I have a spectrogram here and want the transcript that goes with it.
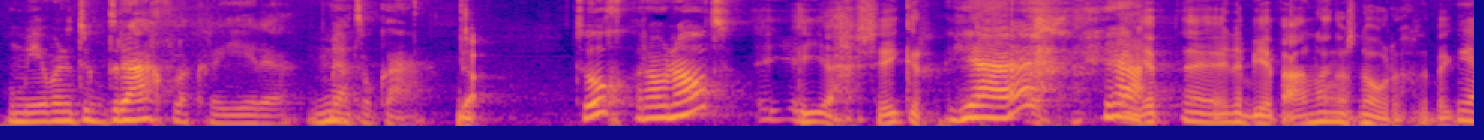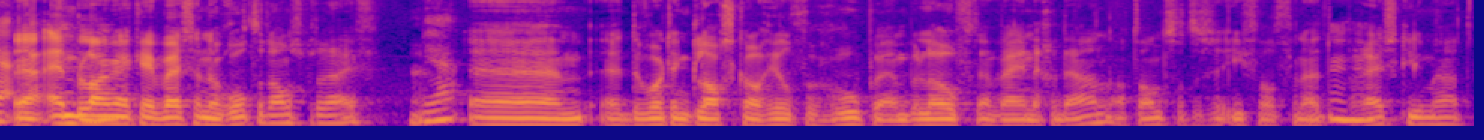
hoe meer we natuurlijk draagvlak creëren met elkaar. Ja. Toch, Ronald? Ja, zeker. Ja, ja. Je, hebt, nee, je hebt aanhangers nodig. Dat ben ik... ja. en belangrijk, wij zijn een Rotterdams bedrijf. Ja. Ehm, er wordt in Glasgow heel veel geroepen en beloofd en weinig gedaan. Althans, dat is in ieder geval vanuit het mm Parijsklimaat.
